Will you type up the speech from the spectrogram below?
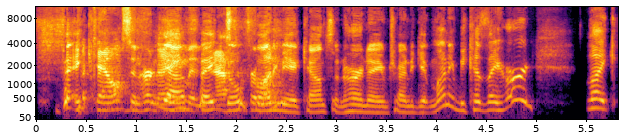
fake accounts in her yeah, name and fake asking for money. Accounts in her name trying to get money because they heard like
